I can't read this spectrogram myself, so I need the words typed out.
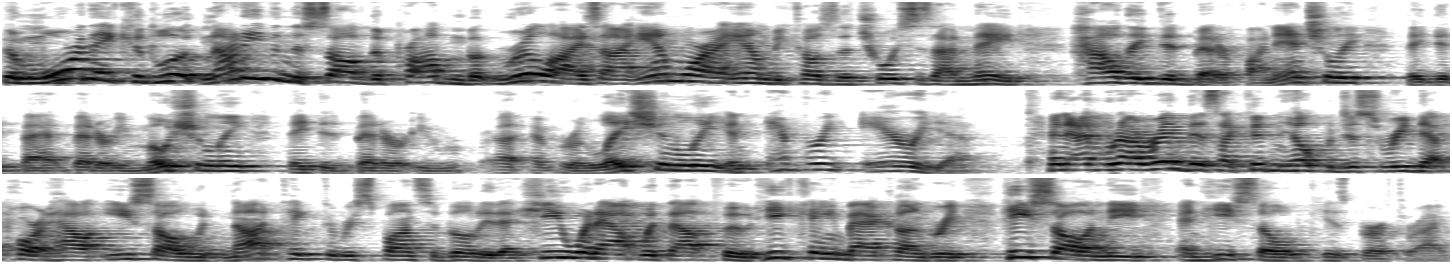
The more they could look, not even to solve the problem, but realize I am where I am because of the choices I made, how they did better financially, they did better emotionally, they did better uh, relationally, in every area. And when I read this, I couldn't help but just read that part how Esau would not take the responsibility that he went out without food. He came back hungry. He saw a need and he sold his birthright.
